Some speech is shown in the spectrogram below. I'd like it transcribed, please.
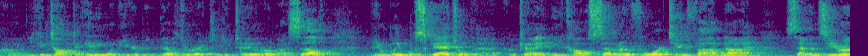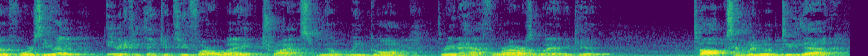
Um, you can talk to anyone here, but they'll direct you to Taylor or myself, and we will schedule that. Okay, you call 704 259 7040. Even if you think you're too far away, try us. We'll, we've gone three and a half, four hours away to give talks, and we will do that.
